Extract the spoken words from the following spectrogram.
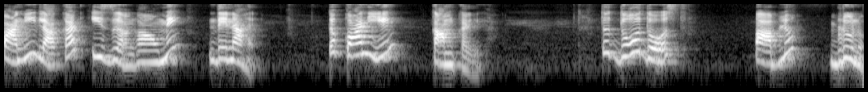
पानी लाकर इस गाँव में देना है तो कौन ये काम करेगा? तो दो दोस्त, पाब्लो, ब्रूनो,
